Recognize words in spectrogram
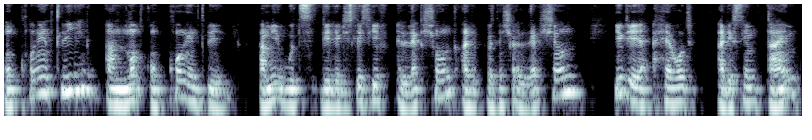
concurrently and not concurrently, I mean with the legislative election and the presidential election, if they are held at the same time,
